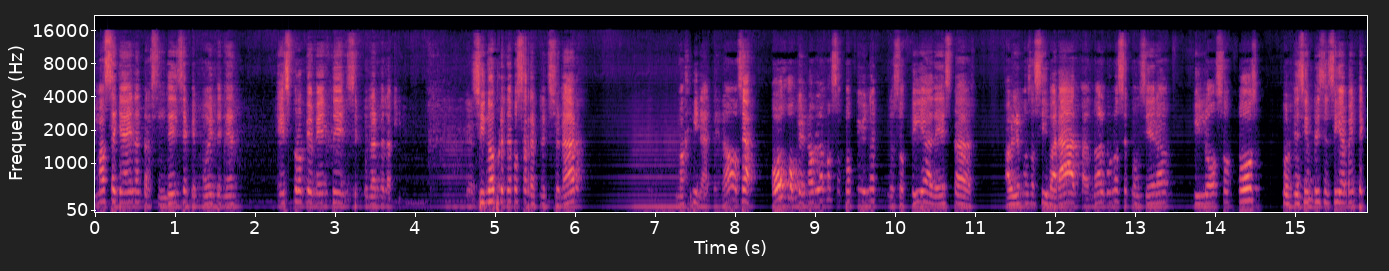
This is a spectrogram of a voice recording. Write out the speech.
más allá de la trascendencia que puede tener, es propiamente el secular de la vida. Si no aprendemos a reflexionar, imagínate, ¿no? O sea, ojo que no hablamos un poco de una filosofía de estas, hablemos así, baratas, ¿no? Algunos se consideran filósofos porque siempre y sencillamente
